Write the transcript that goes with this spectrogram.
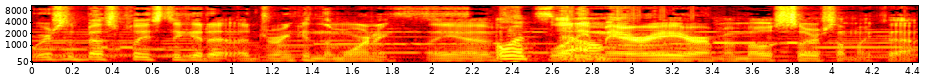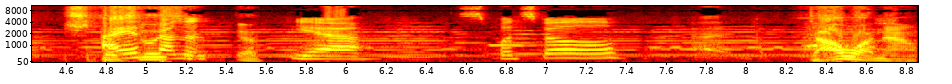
where's the best place to get a, a drink in the morning? They have Splitsville. Bloody Mary or a mimosa or something like that. I have found sick? yeah. Yeah, Splitsville. Uh, Dawa now.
